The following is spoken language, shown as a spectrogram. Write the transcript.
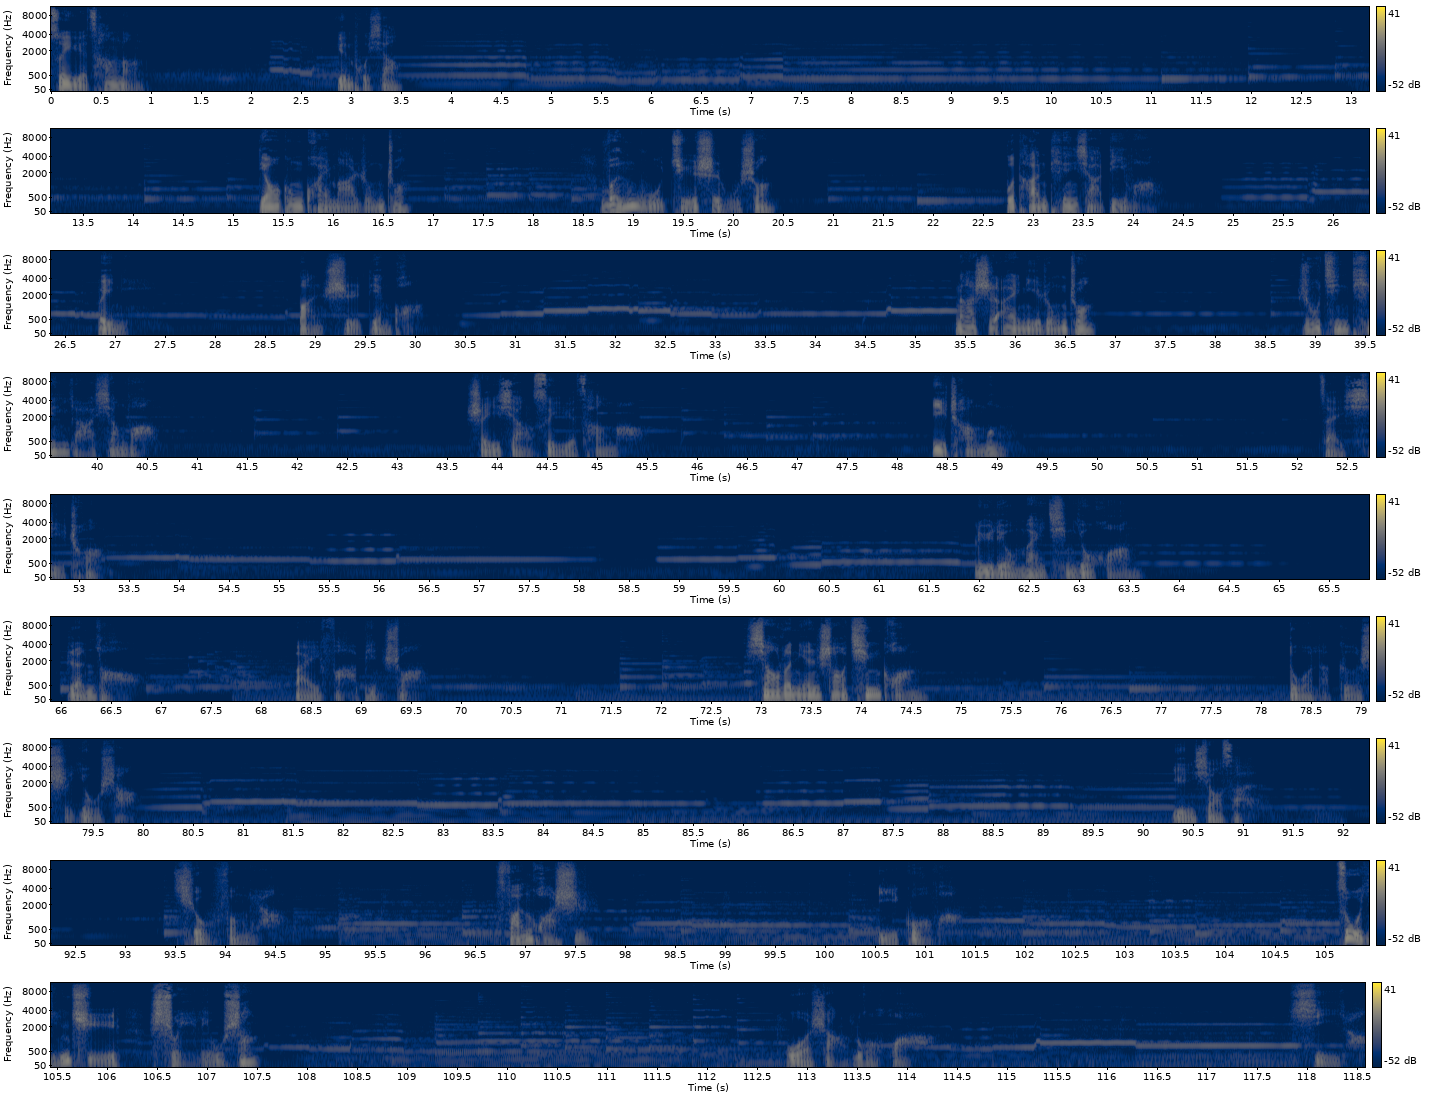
岁月苍茫，云浦萧。雕弓快马戎装，文武绝世无双。不贪天下帝王，为你半世癫狂。那时爱你戎装，如今天涯相望。谁想岁月苍茫，一场梦在西窗。绿柳麦青又黄，人老白发鬓霜。消了年少轻狂，多了隔世忧伤。云消散，秋风凉，繁华事已过往。作吟曲，水流觞。卧上落花，夕阳。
